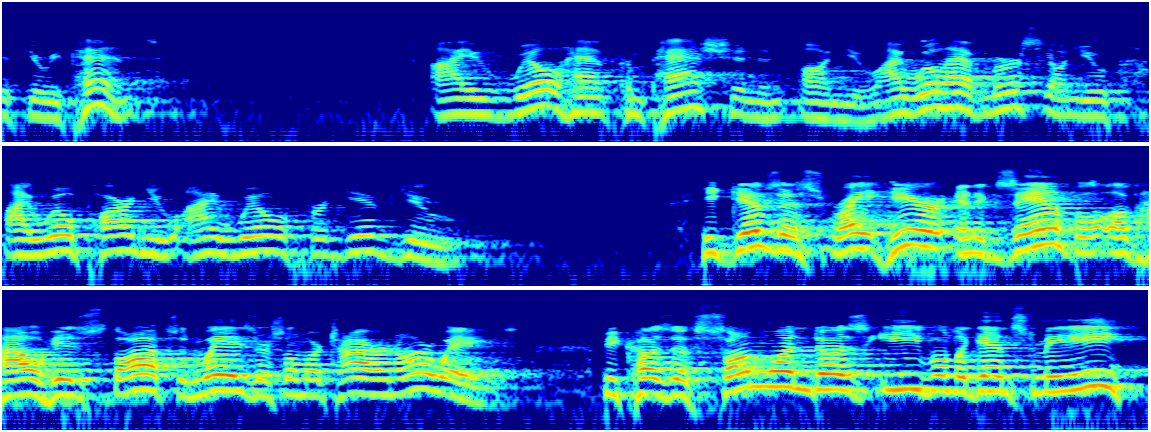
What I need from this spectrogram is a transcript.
if you repent, I will have compassion on you. I will have mercy on you. I will pardon you. I will forgive you. He gives us right here an example of how his thoughts and ways are so much higher than our ways. Because if someone does evil against me,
